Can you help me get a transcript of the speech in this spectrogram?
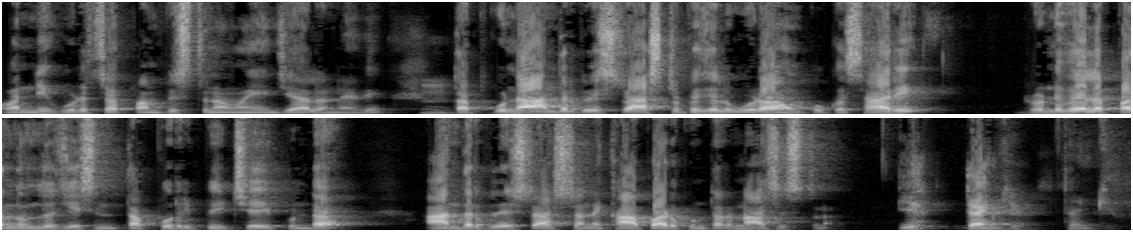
అవన్నీ కూడా పంపిస్తున్నాము ఏం చేయాలనేది. తప్పకుండా ఆంధ్రప్రదేశ్ రాష్ట్ర ప్రజలు కూడా ఇంకొకసారి రెండు వేల పంతొమ్మిదిలో చేసిన తప్పు రిపీట్ చేయకుండా ఆంధ్రప్రదేశ్ రాష్ట్రాన్ని కాపాడుకుంటారని ఆశిస్తున్నాను థ్యాంక్ యూ థ్యాంక్ యూ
